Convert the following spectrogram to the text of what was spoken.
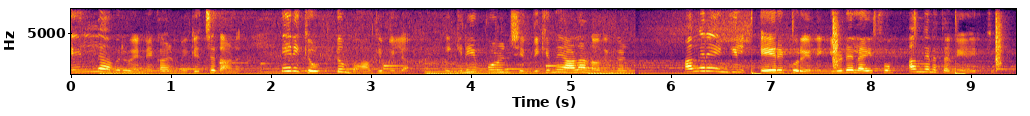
എല്ലാവരും എന്നെക്കാൾ മികച്ചതാണ്. എനിക്ക് ഒട്ടും ഭാഗ്യമില്ല. ഇങ്ങനെ എപ്പോഴും ചിന്തിക്കുന്നയാളാണോ നിങ്ങൾ? അങ്ങനെയെങ്കിൽ ഏറെക്കുറെ നിങ്ങളുടെ ലൈഫും അങ്ങനെ തന്നെയായിരിക്കും.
